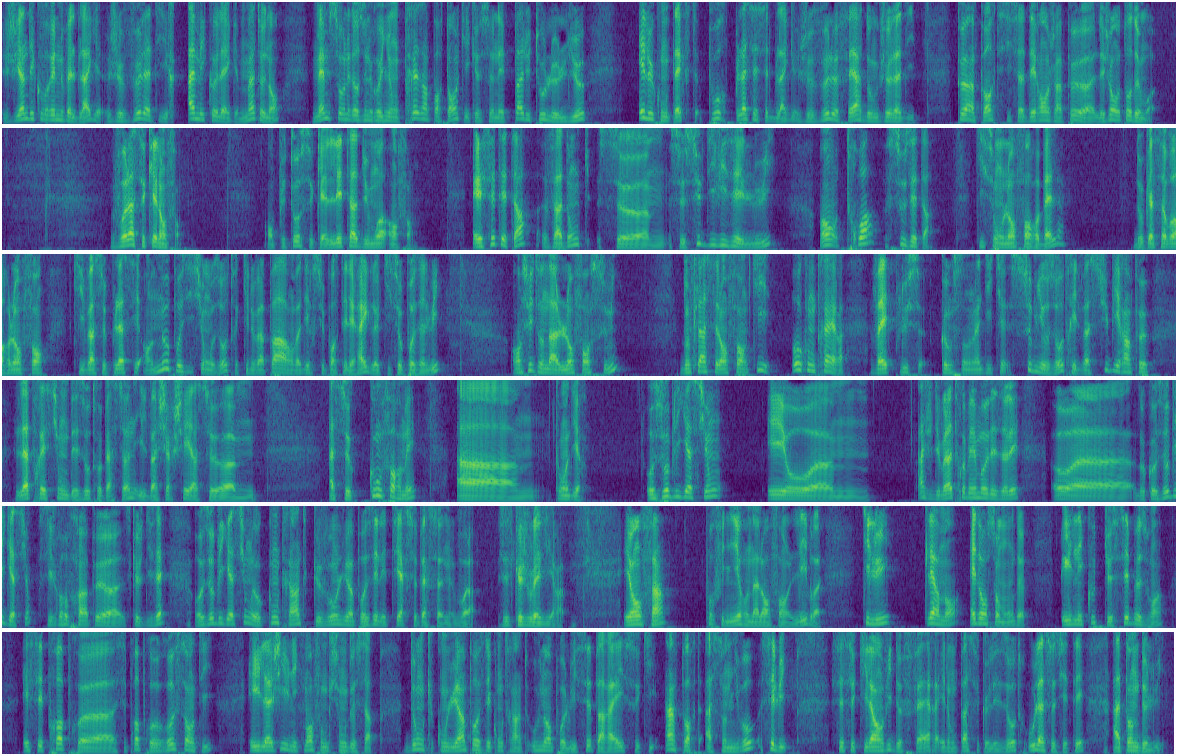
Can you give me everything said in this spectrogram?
Je viens de découvrir une nouvelle blague, je veux la dire à mes collègues maintenant, même si on est dans une réunion très importante et que ce n'est pas du tout le lieu et le contexte pour placer cette blague. Je veux le faire, donc je la dis. Peu importe si ça dérange un peu euh, les gens autour de moi. Voilà ce qu'est l'enfant. En plutôt ce qu'est l'état du moi enfant. Et cet état va donc se, euh, se subdiviser, lui, en trois sous-états, qui sont l'enfant rebelle, donc à savoir l'enfant qui va se placer en opposition aux autres, qui ne va pas, on va dire, supporter les règles, qui s'opposent à lui. Ensuite, on a l'enfant soumis, donc là, c'est l'enfant qui, au contraire, va être plus, comme son nom l'indique, soumis aux autres. Il va subir un peu la pression des autres personnes. Il va chercher à se, euh, conformer à, comment dire, aux obligations et aux... Euh, ah, j'ai du mal à trouver mes mots, désolé. Euh, donc aux obligations, si je reprends un peu ce que je disais, aux obligations et aux contraintes que vont lui imposer les tierces personnes. Voilà, c'est ce que je voulais dire. Et enfin, pour finir, on a l'enfant libre qui, lui, clairement, est dans son monde et il n'écoute que ses besoins et ses propres, euh, ses propres ressentis et il agit uniquement en fonction de ça. Donc qu'on lui impose des contraintes ou non pour lui, c'est pareil, ce qui importe à son niveau, c'est lui. c'est ce qu'il a envie de faire et non pas ce que les autres ou la société attendent de lui.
